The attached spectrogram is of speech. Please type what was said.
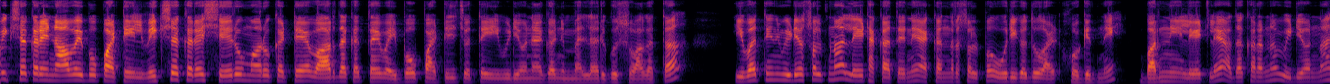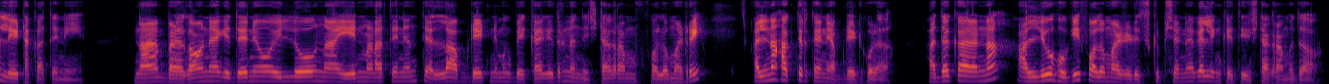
ವೀಕ್ಷಕರೇ ನಾ ವೈಭವ್ ಪಾಟೀಲ್. ವೀಕ್ಷಕರೇ, ಷೇರು ಮಾರುಕಟ್ಟೆ ವಾರದ ಕತೆ ವೈಭವ್ ಪಾಟೀಲ್ ಜೊತೆ ಈ ವಿಡಿಯೋನಾಗ ನಿಮ್ಮೆಲ್ಲರಿಗೂ ಸ್ವಾಗತ. ಇವತ್ತಿನ ವಿಡಿಯೋ ಸ್ವಲ್ಪ ನಾ ಲೇಟ್ ಹಾಕತ್ತೇನೆ ಯಾಕಂದ್ರೆ ಸ್ವಲ್ಪ ಊರಿಗದು ಹೋಗಿದ್ನಿ. ಬರ್ನಿ ಲೇಟ್ಲೆ, ಅದ ಕಾರಣ ವಿಡಿಯೋನ ಲೇಟ್ ಹಾಕತ್ತೇನೆ ನಾ ಬೆಳಗಾವ್ನಾಗ ಇದ್ದೇನೋ ಇಲ್ಲೋ, ನಾ ಏನು ಮಾಡತ್ತೇನೆ ಅಂತ ಎಲ್ಲ ಅಪ್ಡೇಟ್ ನಿಮಗೆ ಬೇಕಾಗಿದ್ರೆ ನನ್ನ ಇನ್ಸ್ಟಾಗ್ರಾಮ್ ಫಾಲೋ ಮಾಡಿರಿ. ಅಲ್ಲಿ ನಾ ಹಾಕ್ತಿರ್ತೇನೆ ಅಪ್ಡೇಟ್ಗಳು. ಅದ ಕಾರಣ ಅಲ್ಲಿಯೂ ಹೋಗಿ ಫಾಲೋ ಮಾಡಿರಿ ಡಿಸ್ಕ್ರಿಪ್ಷನ್ನಾಗ ಲಿಂಕ್ ಐತಿ ಇನ್ಸ್ಟಾಗ್ರಾಮದ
